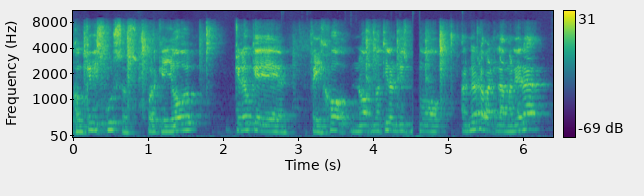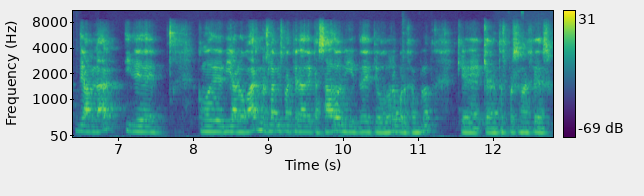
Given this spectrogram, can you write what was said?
con, qué discursos, porque yo creo que Feijó no, no tiene el mismo, al menos la, manera de hablar y de como de dialogar no es la misma que la de Casado ni de Teodoro, por ejemplo, que, que otros personajes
